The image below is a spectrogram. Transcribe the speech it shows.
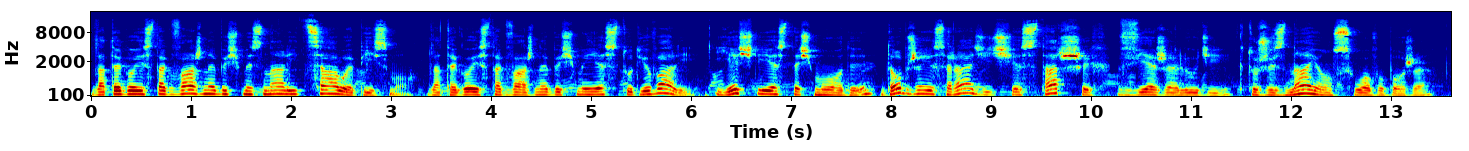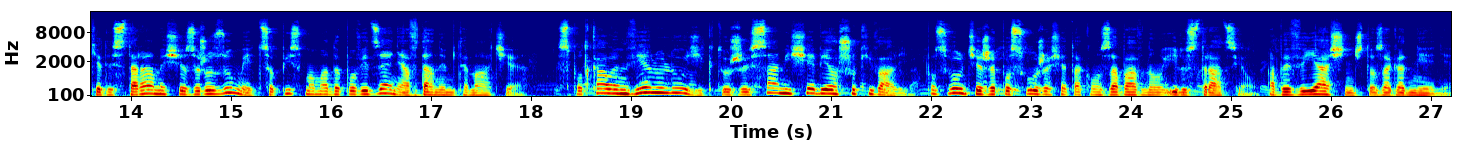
Dlatego jest tak ważne, byśmy znali całe Pismo. Dlatego jest tak ważne, byśmy je studiowali. Jeśli jesteś młody, dobrze jest radzić się starszych w wierze ludzi, którzy znają Słowo Boże, kiedy staramy się zrozumieć, co Pismo ma do powiedzenia w danym temacie. Spotkałem wielu ludzi, którzy sami siebie oszukiwali. Pozwólcie, że posłużę się taką zabawną ilustracją, aby wyjaśnić to zagadnienie.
